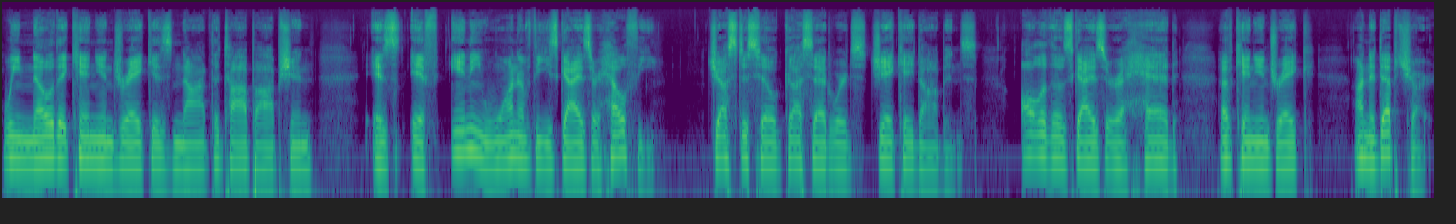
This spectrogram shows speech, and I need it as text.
We know that Kenyon Drake is not the top option. Is if any one of these guys are healthy, Justice Hill, Gus Edwards, J.K. Dobbins. All of those guys are ahead of Kenyon Drake on the depth chart.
